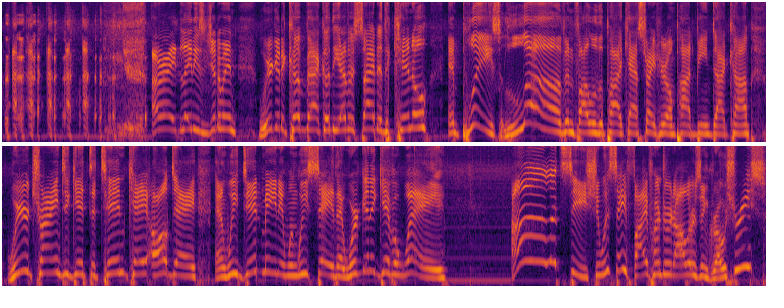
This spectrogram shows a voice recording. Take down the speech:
all right, ladies and gentlemen, we're going to come back on the other side of the kennel. And please love and follow the podcast right here on podbean.com. We're trying to get to 10K all day. And we did mean it when we say that we're going to give away, uh, let's see, should we say $500 in groceries?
